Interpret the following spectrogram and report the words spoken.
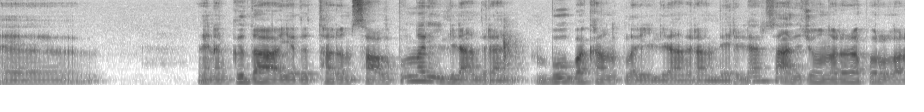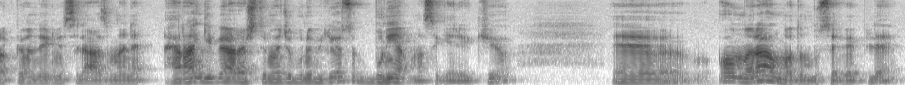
e, yani gıda ya da tarım, sağlık bunları ilgilendiren, bu bakanlıkları ilgilendiren veriler sadece onlara rapor olarak gönderilmesi lazım. Hani herhangi bir araştırmacı bunu biliyorsa bunu yapması gerekiyor. E, onları almadım bu sebeple.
